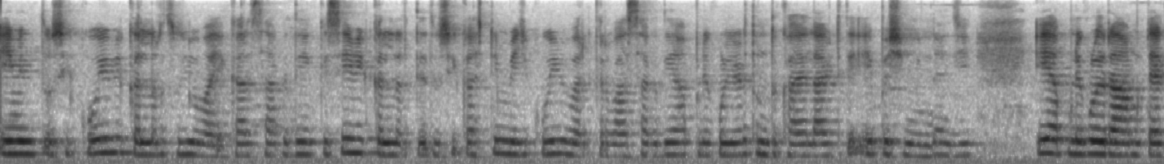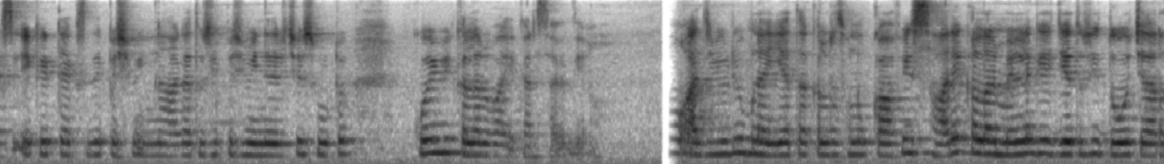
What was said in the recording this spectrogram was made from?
ਇਵੇਂ ਤੁਸੀਂ ਕੋਈ ਵੀ ਕਲਰ ਤੁਸੀਂ ਵਾਈ ਕਰ ਸਕਦੇ ਹੋ, ਕਿਸੇ ਵੀ ਕਲਰ ਤੇ ਤੁਸੀਂ ਕਸਟਮਾਈਜ਼ ਕੋਈ ਵੀ ਵਰਕ ਕਰਵਾ ਸਕਦੇ ਆ ਆਪਣੇ ਕੋਲ ਜਿਹੜਾ ਤੁਹਾਨੂੰ ਦਿਖਾਇਆ ਲਾਈਟ ਤੇ, ਇਹ ਪਸ਼ਮੀਨਾ ਜੀ। ਇਹ ਆਪਣੇ ਕੋਲ ਰਾਮ ਟੈਕਸ ਏਕੇ ਟੈਕਸ ਦੇ ਪਸ਼ਮੀਨਾ ਆ ਗਿਆ ਤੁਸੀਂ ਪਸ਼ਮੀਨੇ ਦੇ ਵਿੱਚ ਸੂਟ ਕੋਈ ਵੀ ਕਲਰ ਵਾਈ ਕਰ ਸਕਦੇ ਹੋ। ਉਹ ਅੱਜ ਵੀਡੀਓ ਬਣਾਈ ਹੈ ਤਾਂ ਕਲਰ ਤੁਹਾਨੂੰ ਕਾਫੀ ਸਾਰੇ ਕਲਰ ਮਿਲਣਗੇ, ਜੇ ਤੁਸੀਂ 2-4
